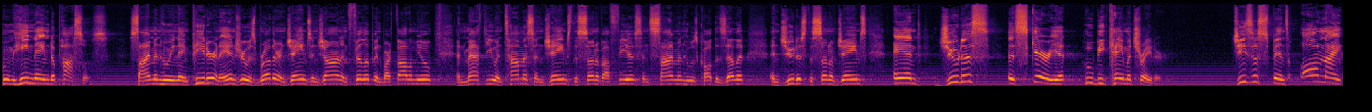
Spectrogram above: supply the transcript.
whom he named apostles. Simon, who he named Peter, and Andrew, his brother, and James, and John, and Philip, and Bartholomew, and Matthew, and Thomas, and James, the son of Alphaeus, and Simon, who was called the Zealot, and Judas, the son of James, and Judas Iscariot, who became a traitor. Jesus spends all night,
